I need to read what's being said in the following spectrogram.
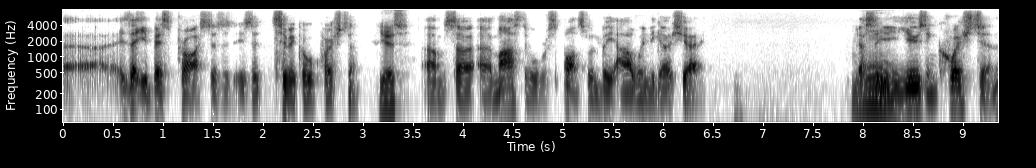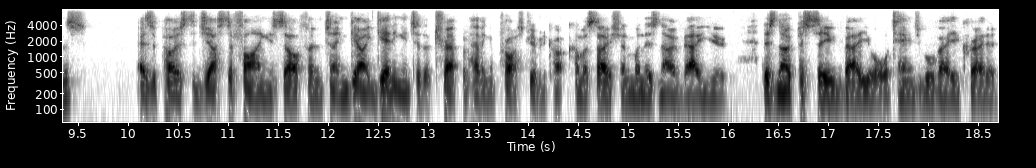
uh, is that your best price? Is, is a typical question. Yes. Um, so a masterful response would be, are we negotiating? Yeah, so Mm. you're using questions as opposed to justifying yourself and, and going, getting into the trap of having a price-driven conversation when there's no value, there's no perceived value or tangible value created.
